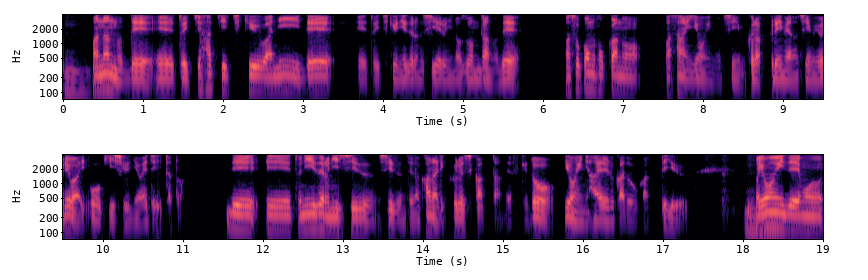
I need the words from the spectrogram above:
うん。まあ、なので、えっ、と、1819は2位で、えっ、と、1920の CL に臨んだので、まあ、そこも他の、まあ、3位、4位のチーム、クラプレミアのチームよりは大きい収入を得ていたと。で、えっ、と、2021シーズン、シーズンっていうのはかなり苦しかったんですけど、4位に入れるかどうかっていう。まあ、4位でも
